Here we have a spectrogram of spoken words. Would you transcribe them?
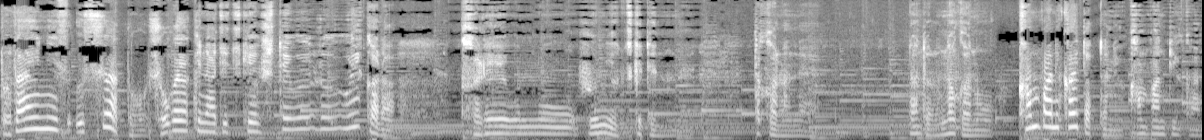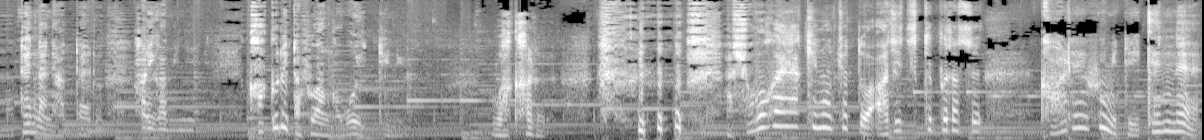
土台にうっすらと生姜焼きの味付けをしてる上から、カレーの風味をつけてんのね。だからね、なんだろう、なんかあの、看板に書いてあったのよ。看板っていうか、あの、店内に貼ってある張り紙に、隠れた不安が多いっていうのよわかる？生姜焼きのちょっと味付けプラス、カレー風味っていけんね。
